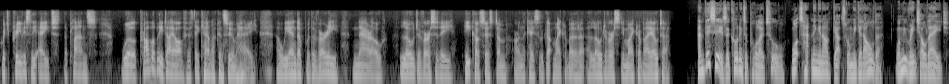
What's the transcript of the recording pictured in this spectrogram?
which previously ate the plants will probably die off if they cannot consume hay, and we end up with a very narrow, low diversity ecosystem, or in the case of the gut microbiota, a low diversity microbiota. And this is, according to Paul O'Toole, what's happening in our guts when we get older, when we reach old age.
